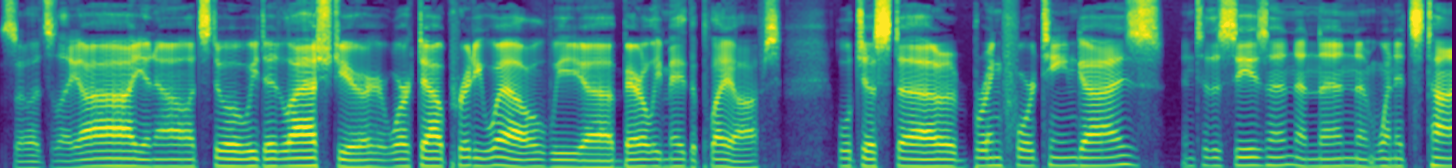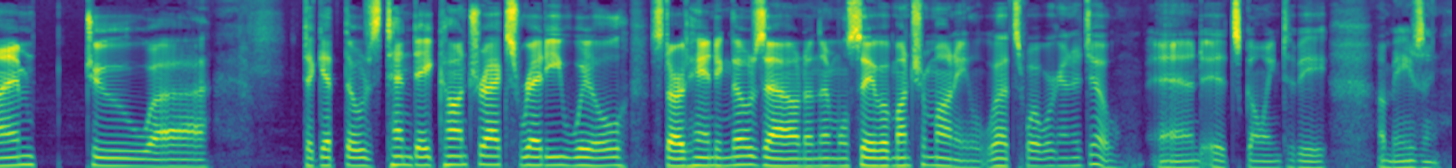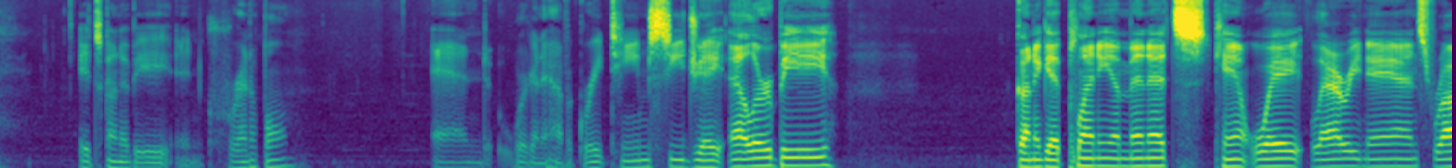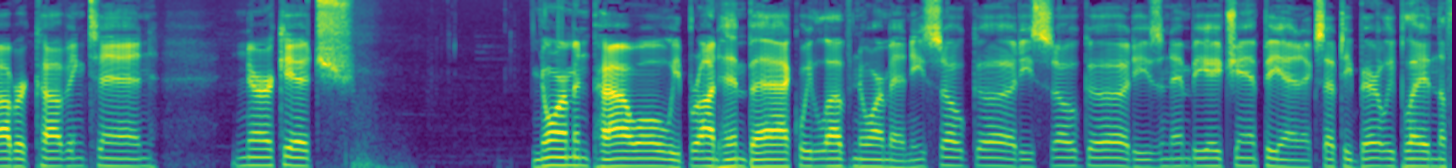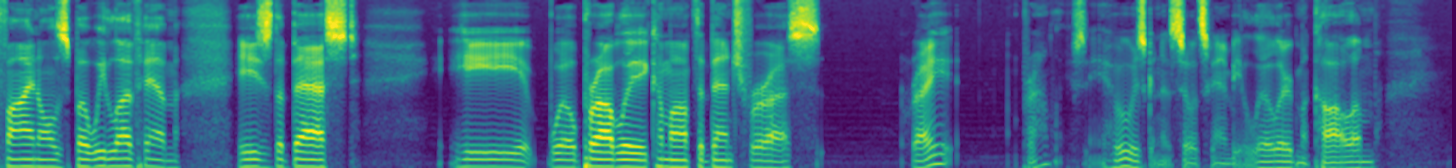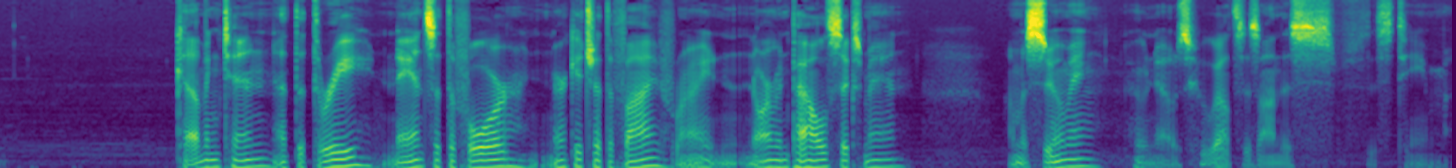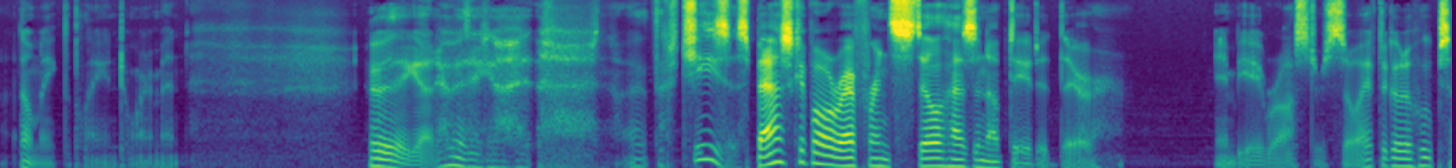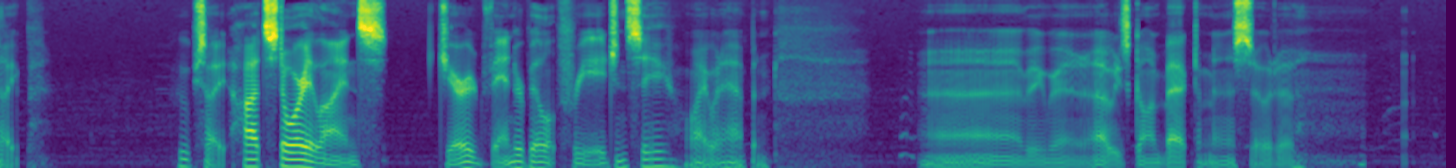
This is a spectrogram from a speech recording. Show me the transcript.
So it's like, ah, you know, let's do what we did last year. It worked out pretty well. We uh, barely made the playoffs. We'll just uh, bring 14 guys into the season, and then when it's time to uh, to get those 10 day contracts ready. We'll start handing those out and then we'll save a bunch of money. That's what we're going to do. And it's going to be amazing. It's going to be incredible. And we're going to have a great team. CJ Elleby. Gonna get plenty of minutes. Can't wait. Larry Nance, Robert Covington, Nurkic, Norman Powell. We brought him back. We love Norman. He's so good. He's so good. He's an NBA champion, except he barely played in the finals, but we love him. He's the best. He will probably come off the bench for us, right? Probably. See, who is going to. So it's going to be Lillard, McCollum. Covington at the three, Nance at the four, Nurkic at the five, right? Norman Powell, six man. I'm assuming. Who knows? Who else is on this this team? They'll make the play-in tournament. Who they got? Who they got? Jesus, Basketball Reference still hasn't updated their NBA rosters, so I have to go to Hoops Hype. Hoops Hype. Hot storylines. Jarred Vanderbilt free agency. Why? What happened? Uh, Big Ben. Oh, he's going back to Minnesota.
